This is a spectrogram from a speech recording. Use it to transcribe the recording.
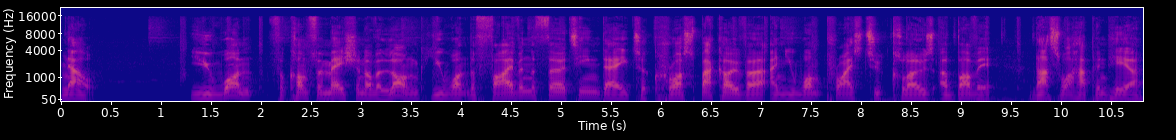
Now, you want, for confirmation of a long, you want the 5 and the 13 day to cross back over and you want price to close above it. That's what happened here.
